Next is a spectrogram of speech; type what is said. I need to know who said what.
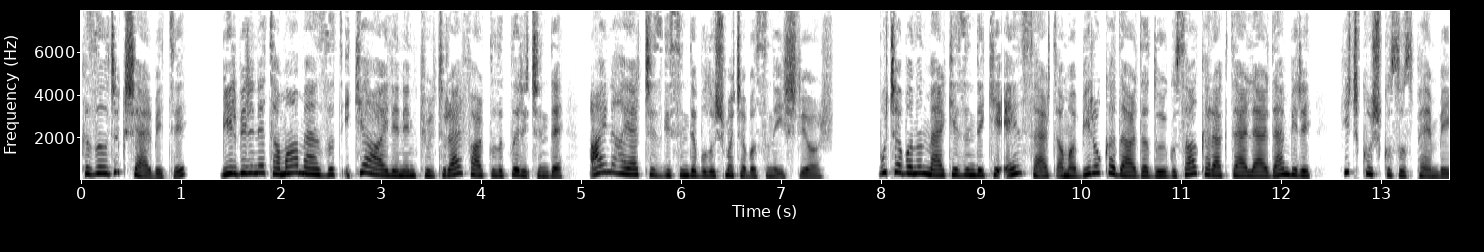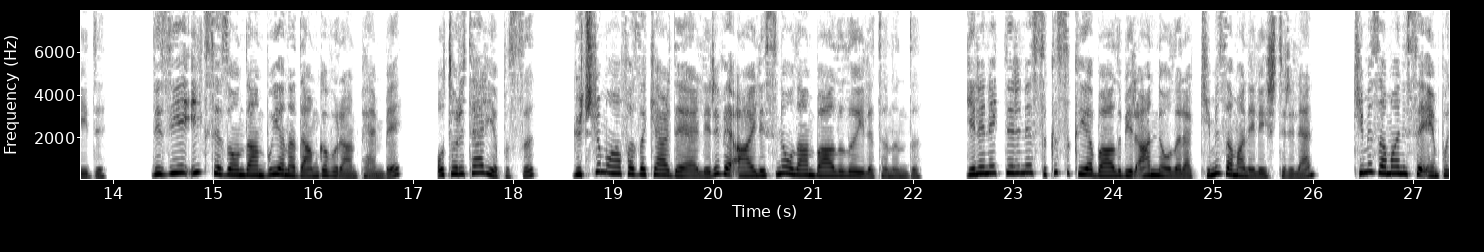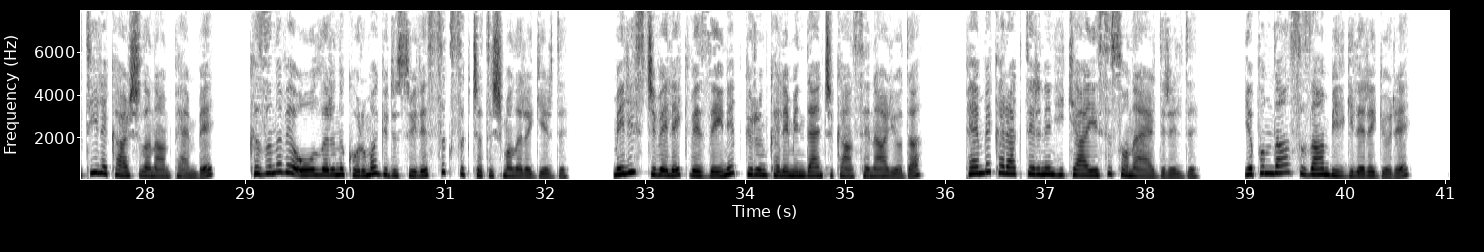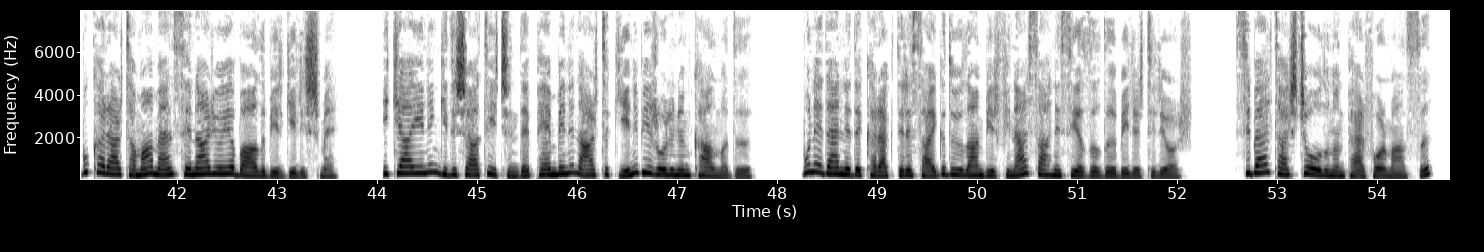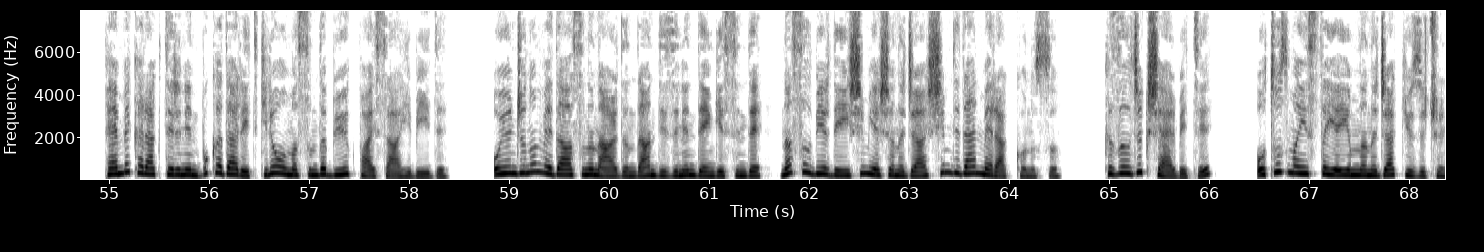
Speaker 1: Kızılcık Şerbeti, birbirine tamamen zıt iki ailenin kültürel farklılıklar içinde aynı hayat çizgisinde buluşma çabasını işliyor. Bu çabanın merkezindeki en sert ama bir o kadar da duygusal karakterlerden biri hiç kuşkusuz Pembe'ydi. Diziye ilk sezondan bu yana damga vuran Pembe, otoriter yapısı, güçlü muhafazakar değerleri ve ailesine olan bağlılığıyla tanındı. Geleneklerine sıkı sıkıya bağlı bir anne olarak kimi zaman eleştirilen, kimi zaman ise empatiyle karşılanan Pembe, kızını ve oğullarını koruma güdüsüyle sık sık çatışmalara girdi. Melis Civelek ve Zeynep Gür'ün kaleminden çıkan senaryoda, Pembe karakterinin hikayesi sona erdirildi. Yapımdan sızan bilgilere göre, bu karar tamamen senaryoya bağlı bir gelişme. Hikayenin gidişatı içinde Pembe'nin artık yeni bir rolünün kalmadığı, bu nedenle de karaktere saygı duyulan bir final sahnesi yazıldığı belirtiliyor. Sibel Taşçıoğlu'nun performansı, Pembe karakterinin bu kadar etkili olmasında büyük pay sahibiydi. Oyuncunun vedasının ardından dizinin dengesinde nasıl bir değişim yaşanacağı şimdiden merak konusu. Kızılcık Şerbeti, 30 Mayıs'ta yayımlanacak 103.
